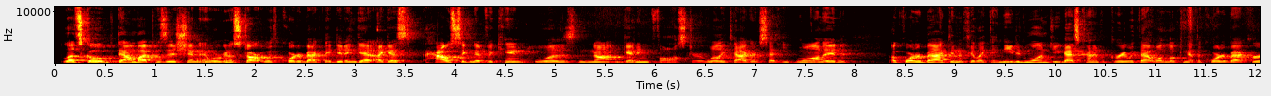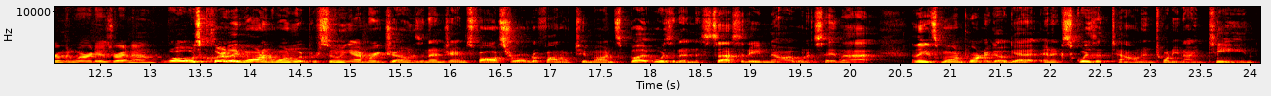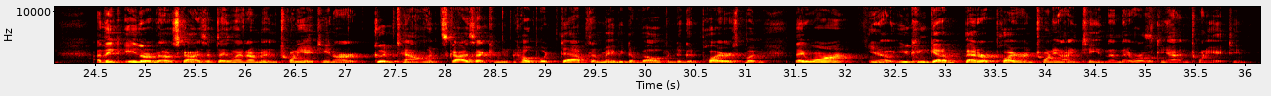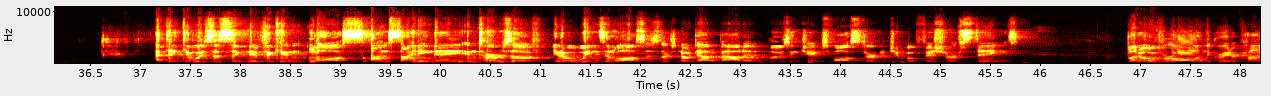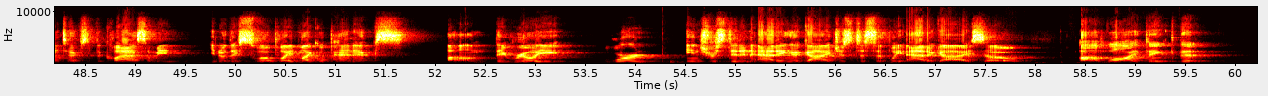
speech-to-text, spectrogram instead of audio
Let's go down by position, and we're going to start with quarterback. They didn't get. I guess how significant was not getting Foster? Willie Taggart said he wanted a quarterback. Didn't feel like they needed one. Do you guys kind of agree with that while looking at the quarterback room and where it is right now? Well, it was clear they wanted one with pursuing Emory Jones and then James Foster over the final two months, but was it a necessity? No, I wouldn't say that. I think it's more important to go get an exquisite talent in 2019. I think either of those guys, if they land them in 2018, are good talents, guys that can help with depth and maybe develop into good players, but they weren't, you know, you can get a better player in 2019 than they were looking at in 2018. I think it was a significant loss on signing day in terms of you know wins and losses. There's no doubt about it. Losing James Foster to Jimbo Fisher stings. But overall, in the greater context of the class, I mean, you know, they slow played Michael Penix. Um, they really weren't interested in adding a guy just to simply add a guy. So um, while I think that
